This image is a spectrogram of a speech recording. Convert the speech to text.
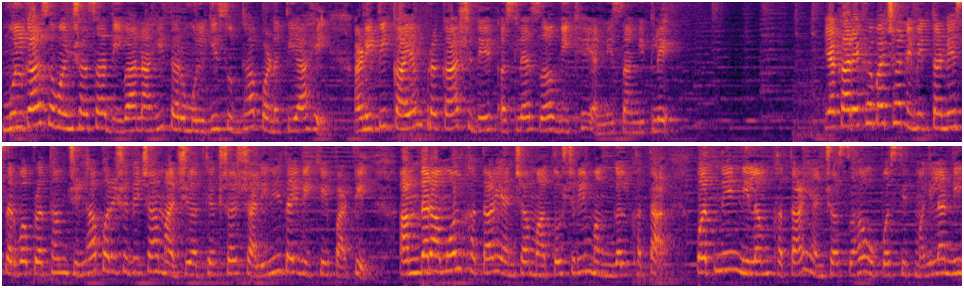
मुलगाच वंशाचा दिवा नाही तर मुलगी सुद्धा पणती आहे. आणि ती कायम प्रकाश देत असल्याचं विखे यांनी सांगितले. या कार्यक्रमाच्या निमित्ताने सर्वप्रथम जिल्हा परिषदेच्या माजी अध्यक्ष शालिनीताई विखे पाटील आमदार अमोल खताळ यांच्या मातोश्री मंगल खताळ पत्नी नीलम खताळ यांच्यासह उपस्थित महिलांनी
